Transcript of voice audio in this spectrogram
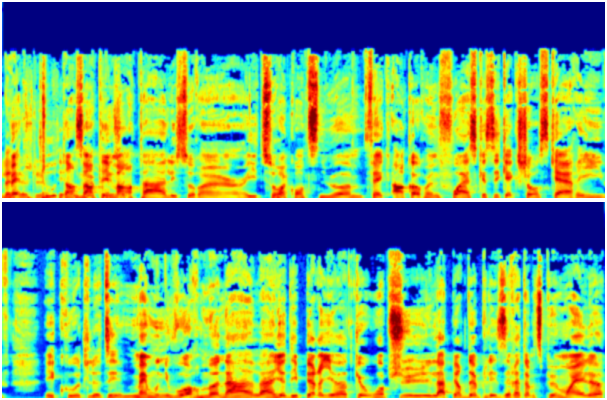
Mais tout en santé mentale et sur un et sur un continuum. Fait encore une fois, est-ce que c'est quelque chose qui arrive? Écoute, là, même au niveau hormonal, hein, il y a des périodes que oups, la perte de plaisir est un petit peu moins là.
